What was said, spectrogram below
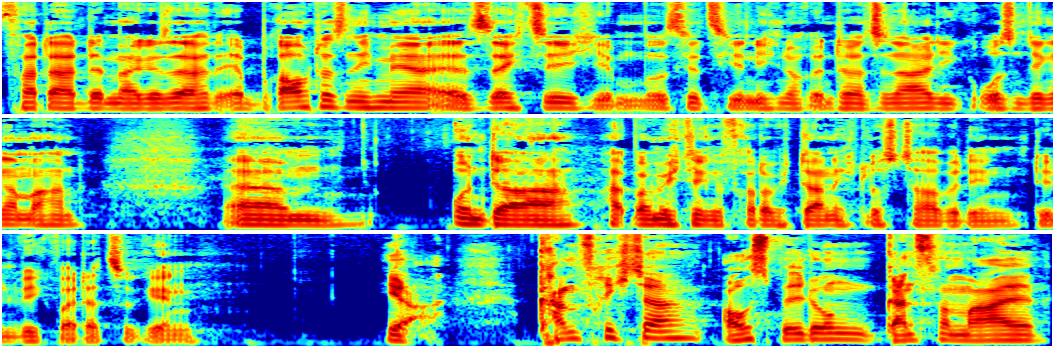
Vater hat immer gesagt, er braucht das nicht mehr, er ist 60, er muss jetzt hier nicht noch international die großen Dinger machen. Ähm, und da hat man mich dann gefragt, ob ich da nicht Lust habe, den, den Weg weiterzugehen. Ja, Kampfrichter, Ausbildung, ganz normal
